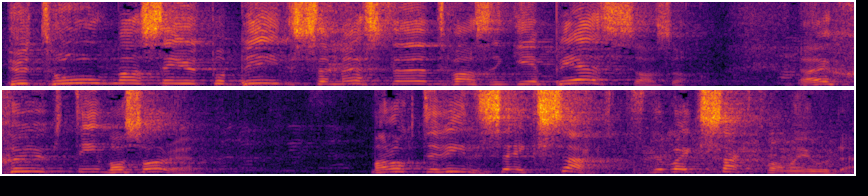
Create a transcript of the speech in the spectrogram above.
Hur tog man sig ut på bilsemester när det inte fanns en GPS alltså? Jag är sjukt in... Vad sa du? Man åkte vilse, exakt. Det var exakt vad man gjorde.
